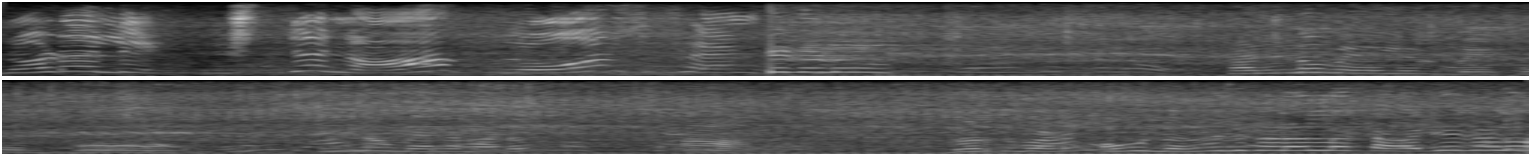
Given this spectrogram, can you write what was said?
ನೋಡಲ್ಲಿ ಇಷ್ಟು ದಿನ ಕ್ಲೋಸ್ ಫ್ರೆಂಡ್ ಹಣ್ಣು ಮೇಲಿರ್ಬೇಕು ಹಣ್ಣು ಇನ್ನು ಮೇಲೆ ಮಾಡು. ಹಾ. ದೊಡ್ಡದು ಮಾಡು. ಅವು ನವಿಲುಗಳೆಲ್ಲ ಕಾಗೆಗಳು.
